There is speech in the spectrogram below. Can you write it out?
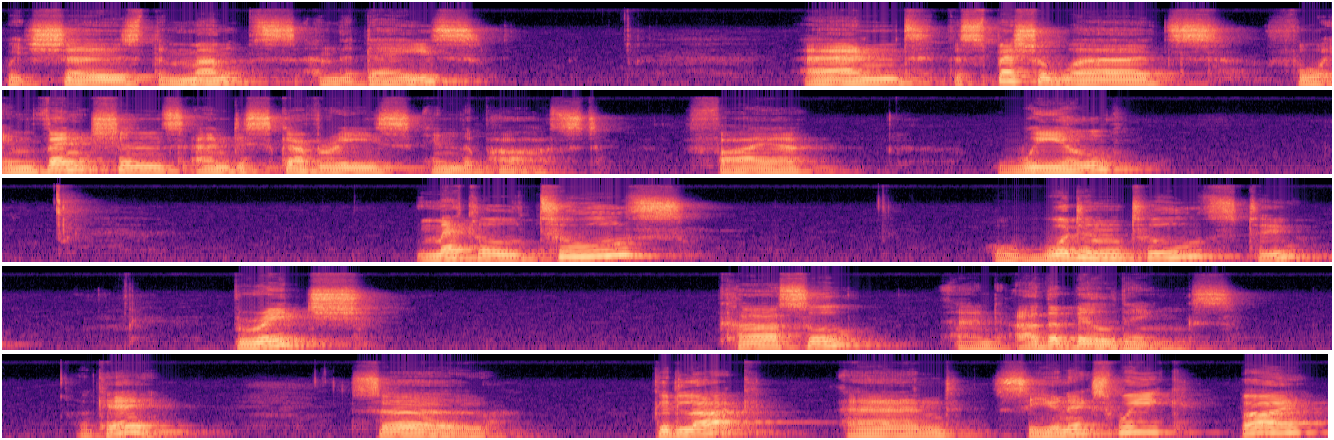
which shows the months and the days and the special words for inventions and discoveries in the past fire, wheel, metal tools, or wooden tools too, bridge, castle, and other buildings. Okay, so good luck and see you next week. Bye.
